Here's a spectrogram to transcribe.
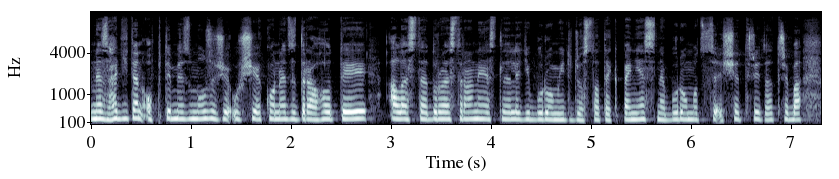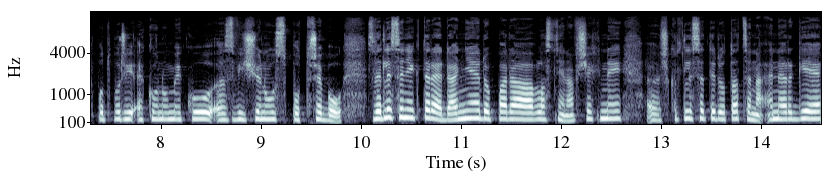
nezhadí ten optimismus, že už je konec drahoty, ale z té druhé strany, jestli lidi budou mít dostatek peněz, nebudou moc šetřit a třeba podpoří ekonomiku eh, zvýšenou spotřebou. Zvedli Zvedly se některé daně, dopadá vlastně na všechny, eh, škrtly se ty dotace na energie.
